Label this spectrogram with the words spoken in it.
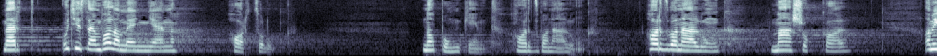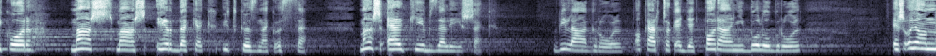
Mert úgy hiszem valamennyien harcolunk. Naponként harcban állunk. Harcban állunk másokkal, amikor más-más érdekek ütköznek össze, más elképzelések világról, akár csak egy-egy parányi dologról, és olyan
